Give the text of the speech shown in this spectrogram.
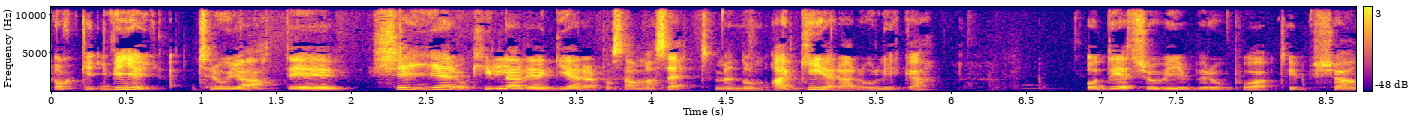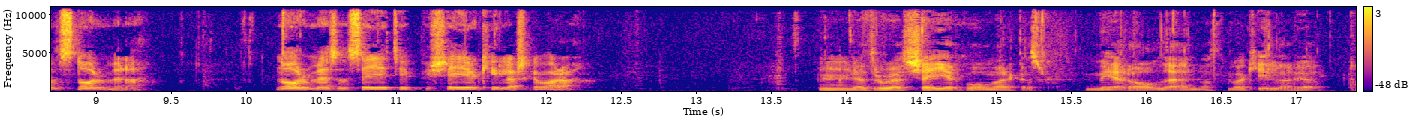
Och vi tror ju att det tjejer och killar reagerar på samma sätt, men de agerar olika. Och det tror vi beror på typ könsnormerna. Normer som säger typ hur tjejer och killar ska vara. Mm, jag tror att tjejer påverkas mer av det än vad killar gör. Ja.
